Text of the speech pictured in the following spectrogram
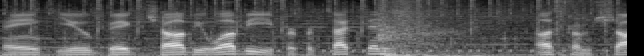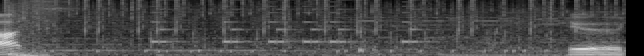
Thank you, Big Chubby Wubby, for protecting us from shots. Dude.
